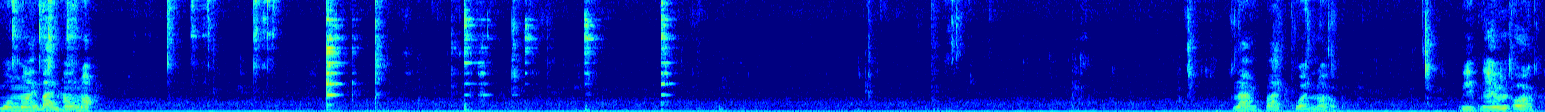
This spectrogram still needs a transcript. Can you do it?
ม่วงน้อยบ้านเขาเนาะล่างปาดกวนเนาะบีบไงมันออก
